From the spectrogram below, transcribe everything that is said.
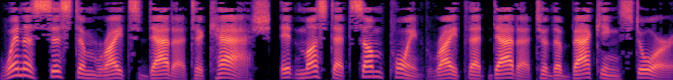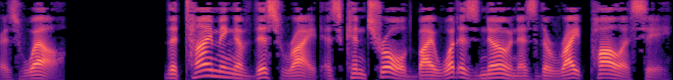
When a system writes data to cache, it must at some point write that data to the backing store as well. The timing of this write is controlled by what is known as the write policy.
